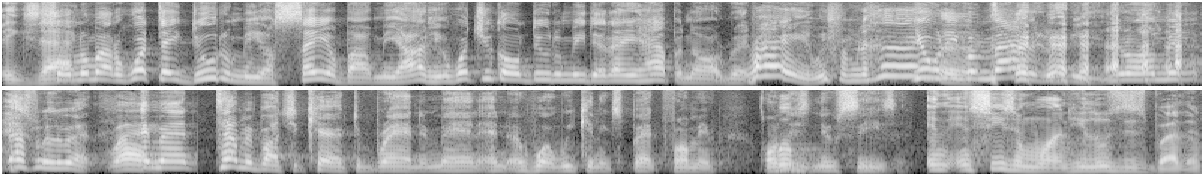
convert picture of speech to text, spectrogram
Exactly. So no matter what they do to me or say about me out here, what you gonna do to me that ain't happened already? Right, we from the hood. You don't even matter to me. You know what I mean? That's really right. Right. Hey man, tell me about your character, Brandon, man, and, and what we can expect from him on Well, this new season. in, in season one, he loses his brother,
